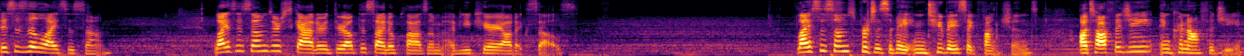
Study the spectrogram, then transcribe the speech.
This is the lysosome. Lysosomes are scattered throughout the cytoplasm of eukaryotic cells. Lysosomes participate in two basic functions autophagy and crinophagy.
